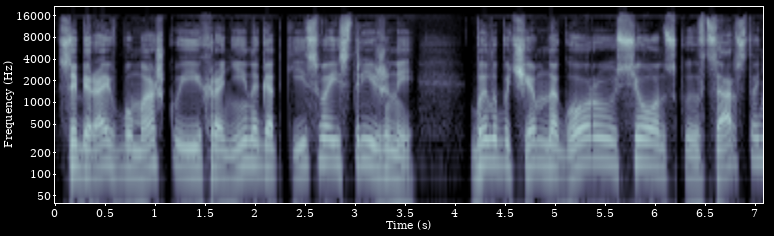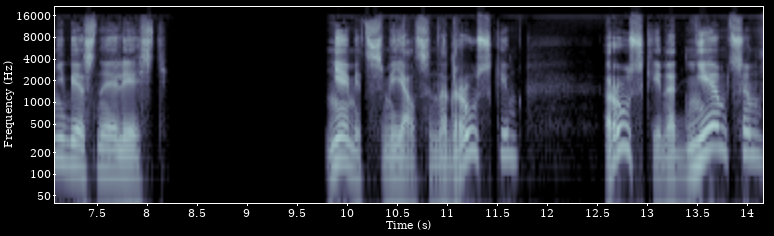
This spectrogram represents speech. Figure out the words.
Собирай в бумажку и храни ноготки свои стриженные. Было бы чем на гору Сионскую, в Царство Небесное лезть. Немец смеялся над русским, русский над немцем,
